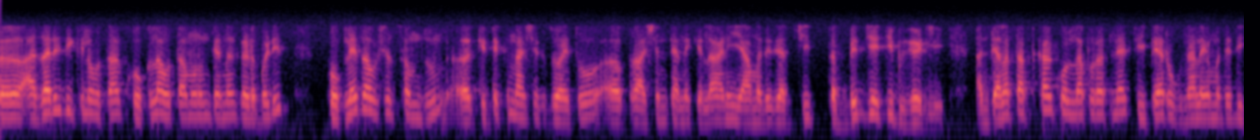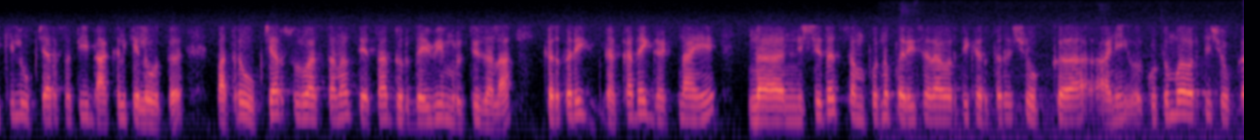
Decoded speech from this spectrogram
आजारी देखील होता खोकला होता म्हणून त्यानं गडबडीत खोकल्याचं औषध समजून कीटकनाशक जो आहे तो प्राशन त्याने केला आणि यामध्ये त्याची तब्येत जी आहे ती बिघडली. आणि त्याला तात्काळ कोल्हापुरातल्या सीपीआर रुग्णालयामध्ये देखील उपचारासाठी दाखल केलं होतं. मात्र उपचार सुरू असतानाच त्याचा दुर्दैवी मृत्यू झाला. खर तर एक धक्कादायक घटना आहे. निश्चितच संपूर्ण परिसरावरती खर तर शोक आणि कुटुंबावरती शोक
